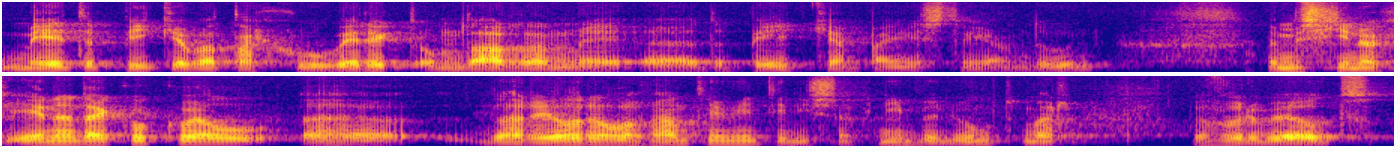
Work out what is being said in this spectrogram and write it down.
mee te pikken wat dat goed werkt, om daar dan mee uh, de paid campagnes te gaan doen. En misschien nog ene dat ik ook wel uh, daar heel relevant in vind, die is nog niet benoemd, maar bijvoorbeeld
